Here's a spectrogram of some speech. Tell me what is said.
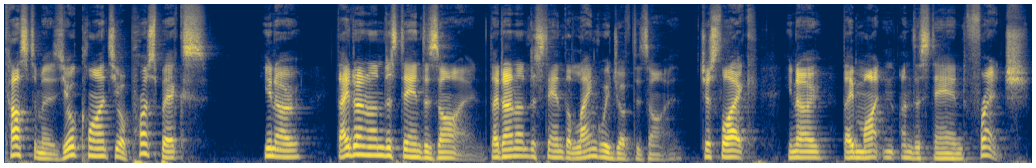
customers, your clients, your prospects, you know, they don't understand design. They don't understand the language of design, just like, you know, they mightn't understand French.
